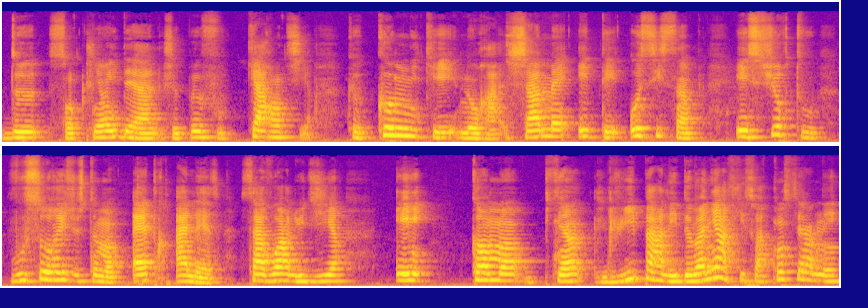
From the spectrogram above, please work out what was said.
de son client idéal, je peux vous garantir que communiquer n'aura jamais été aussi simple. Et surtout, vous saurez justement être à l'aise, savoir lui dire et comment bien lui parler de manière à ce qu'il soit concerné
